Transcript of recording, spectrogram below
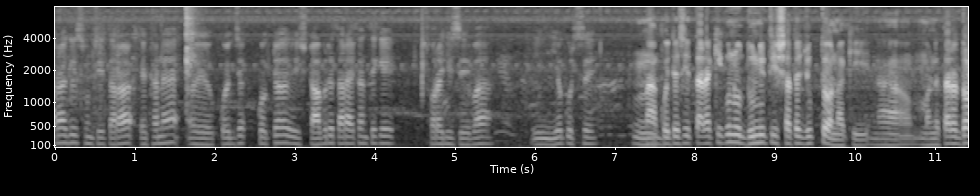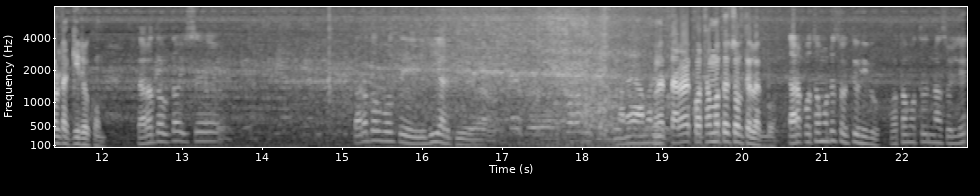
আর আগে শুনছি তারা এখানে কয়েক কয়েকটা স্টাফের তারা এখান থেকে সরাই দিছে বা ইয়ে করছে। না কইতেছি তারা কি কোনো দুর্নীতির সাথে যুক্ত নাকি? না মানে তারা দলটা কীরকম? তারা দলটা হচ্ছে তারা দল বলতে এডি আর কি মানে আমার মানে তারার কথা মতো চলতে লাগবো? তারা কথা মতো চলতে হইব কথা মতো না চললে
